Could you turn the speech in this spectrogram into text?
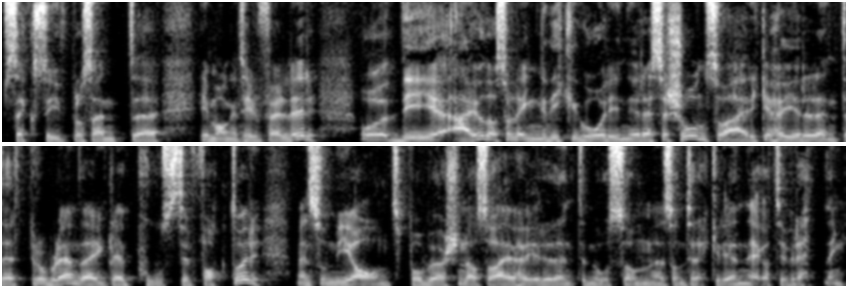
6-7 eh, eh, i mange tilfeller. Og de er jo da, Så lenge de ikke går inn i resesjon, så er ikke høyere rente et problem. Det er egentlig en positiv faktor, men som mye annet på børsen da, så er høyere rente noe som, som, trekker i en negativ retning.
